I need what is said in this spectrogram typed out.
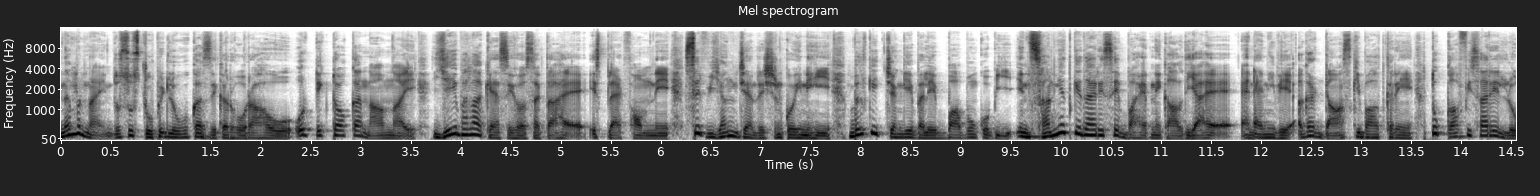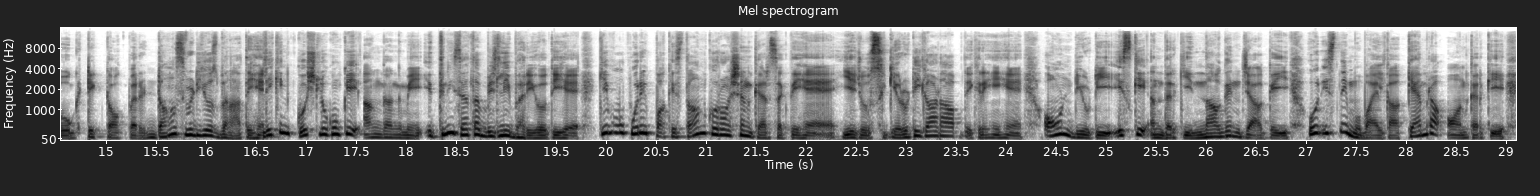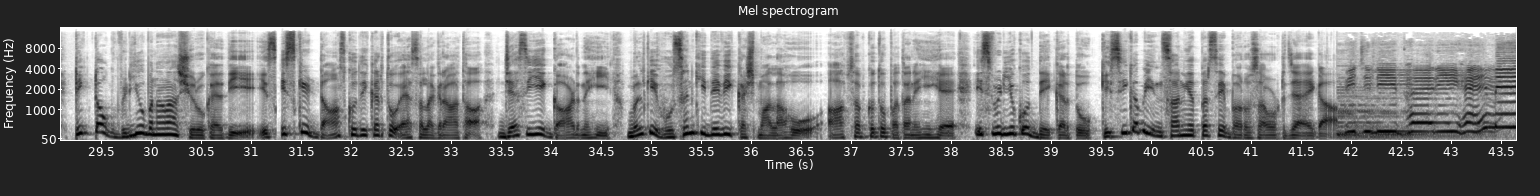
Number nine दोस्तों stupid लोगों का ज़िक्र हो रहा हो और टिकटॉक का नाम ना आए, ये भला कैसे हो सकता है? इस प्लेटफॉर्म ने सिर्फ़ यंग जनरेशन को ही नहीं, बल्कि चंगे भले बाबों को भी इंसानियत के दायरे से बाहर निकाल दिया है। एंड एनीवे अगर डांस की बात करें तो काफ़ी सारे लोग टिकटॉक पर डांस वीडियोस बनाते हैं, लेकिन कुछ लोगों के अंग अंग में इतनी ज़्यादा बिजली भरी होती है कि वो पूरे पाकिस्तान को रोशन कर सकते हैं। ये जो सिक्योरिटी गार्ड आप देख रहे हैं ऑन ड्यूटी इसके अंदर की नागन जाग गई और इसने मोबाइल का कैमरा ऑन करके टिकटॉक वीडियो बनाना शुरू कर दिए। इस, इसके डांस को देखकर तो ऐसा लग रहा था जैसे ये गार्ड नहीं बल्कि हुसन की देवी कशमाला हो। आप सबको तो पता नहीं है इस वीडियो को देखकर तो किसी का भी इंसानियत पर से भरोसा उठ जाएगा। बिजली भरी है मेरे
